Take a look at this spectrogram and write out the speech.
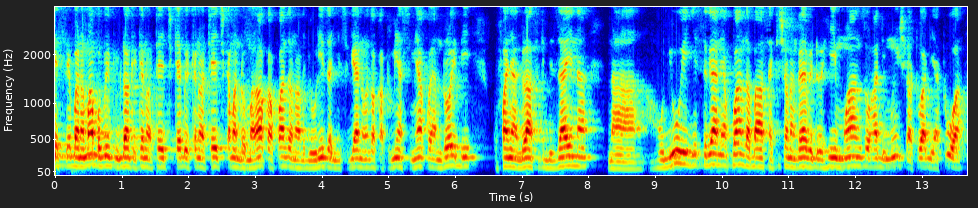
Yes, eh bwana, mambo vipi mdau wa Kekeno Tech? Karibu Kekeno Tech. Kama ndio mara yako ya kwanza unajiuliza jinsi gani unaweza ukatumia simu yako ya Android kufanya graphic designer na hujui jinsi gani ya kwanza, basi hakikisha unaangalia video hii mwanzo hadi mwisho, hatua hadi hatua,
